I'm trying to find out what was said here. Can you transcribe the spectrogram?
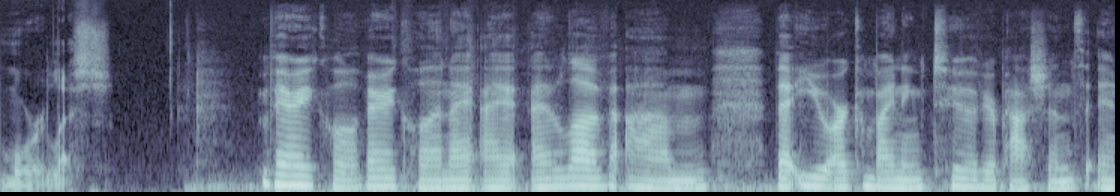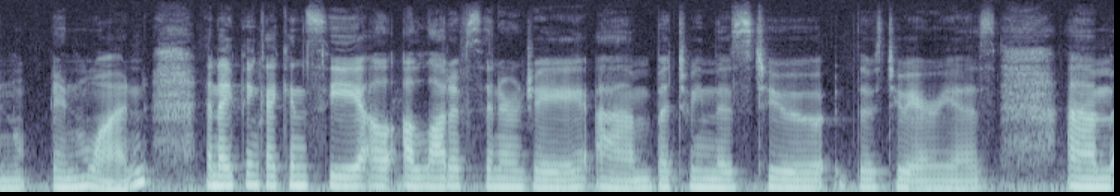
more or less. Very cool, very cool, and I, I, I love um, that you are combining two of your passions in in one, and I think I can see a, a lot of synergy um, between those two those two areas. Um,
